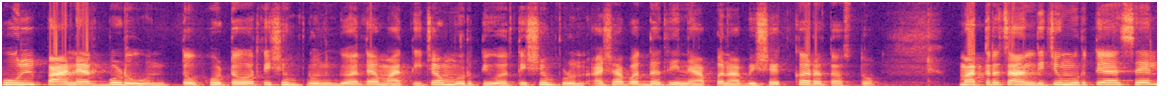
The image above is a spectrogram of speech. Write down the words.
फूल पाण्यात बुडवून तो फोटोवरती शिंपडून किंवा त्या मातीच्या मूर्तीवरती शिंपडून अशा पद्धतीने आपण अभिषेक करत असतो. मात्र चांदीची मूर्ती असेल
